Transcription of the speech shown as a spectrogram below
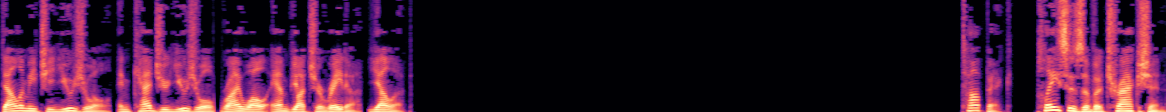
dalamichi usual, and kaju usual, raiwal ambyacha rata, yellup. Places of attraction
